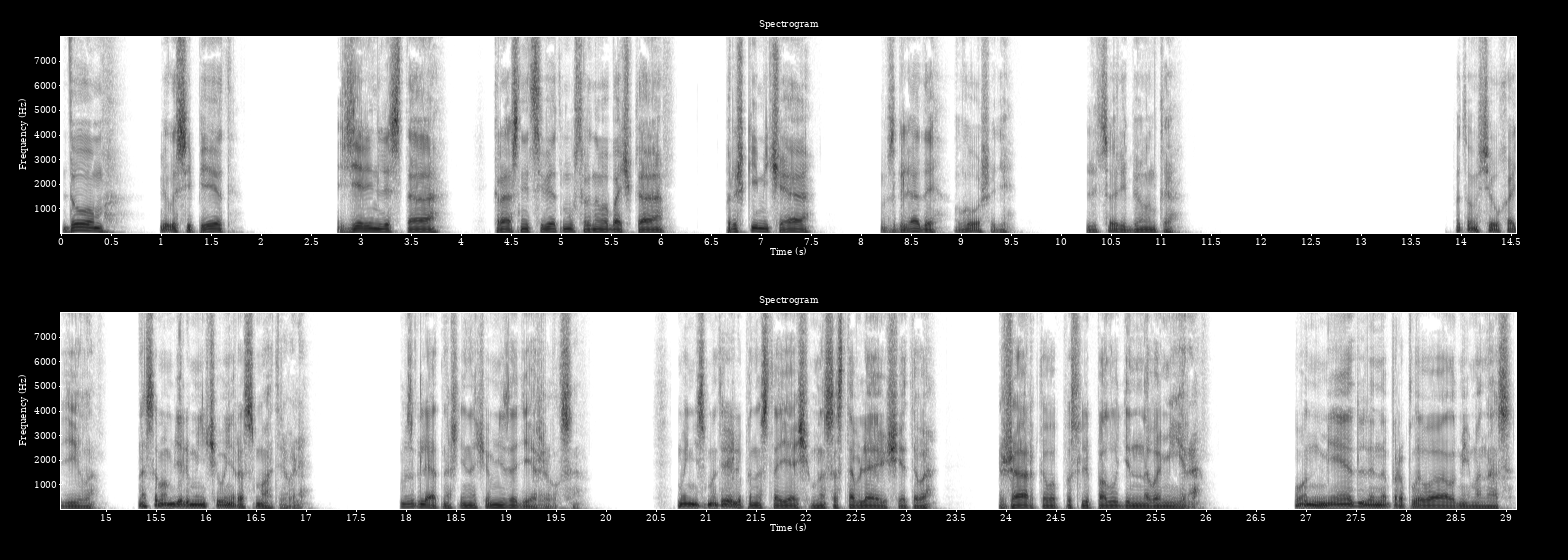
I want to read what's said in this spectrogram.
дом, велосипед, зелень листа, красный цвет мусорного бачка, прыжки мяча, взгляды лошади, лицо ребенка. Потом все уходило. На самом деле мы ничего не рассматривали. Взгляд наш ни на чем не задерживался. Мы не смотрели по-настоящему на составляющие этого жаркого послеполуденного мира. Он медленно проплывал мимо нас,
